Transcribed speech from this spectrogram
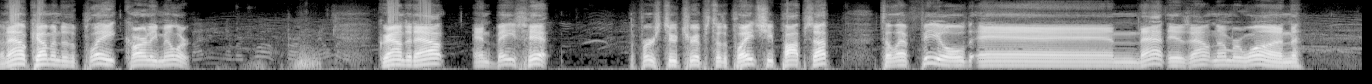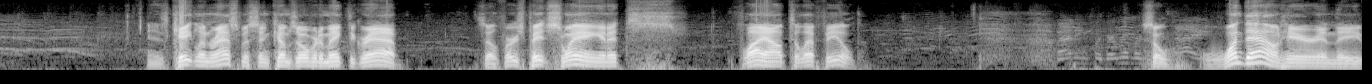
So now coming to the plate, Carly Miller. Grounded out and base hit. The first two trips to the plate, she pops up to left field, and that is out number one. As Caitlin Rasmussen comes over to make the grab. So first pitch swing, and it's fly out to left field. So one down here in the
